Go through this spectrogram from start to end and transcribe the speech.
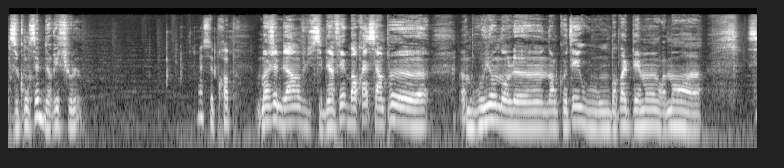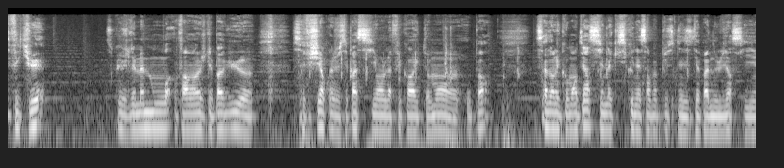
ce concept de refuel. Ouais, c'est propre. Moi, j'aime bien, c'est bien fait. Bon, après, c'est un peu euh, un brouillon dans le, dans le côté où on voit pas le paiement vraiment euh, s'effectuer. Parce que je l'ai même. Enfin, moi, je l'ai pas vu euh, s'afficher. Après, je sais pas si on l'a fait correctement ou pas. Ça, dans les commentaires, s'il y en a qui s'y connaissent un peu plus, n'hésitez pas à nous le dire si.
